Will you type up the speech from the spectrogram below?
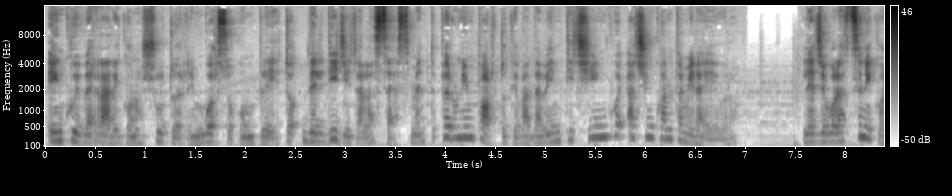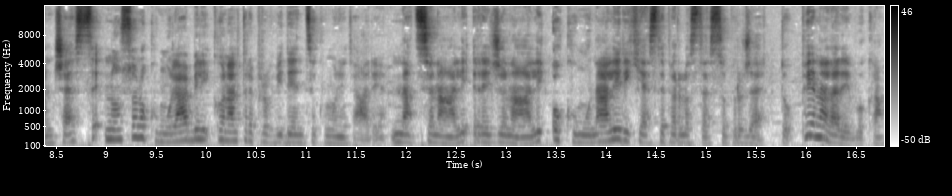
e in cui verrà riconosciuto il rimborso completo del digital assessment per un importo che va da 25 a 50.000 euro. Le agevolazioni concesse non sono cumulabili con altre provvidenze comunitarie, nazionali, regionali o comunali richieste per lo stesso progetto, pena la revoca.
